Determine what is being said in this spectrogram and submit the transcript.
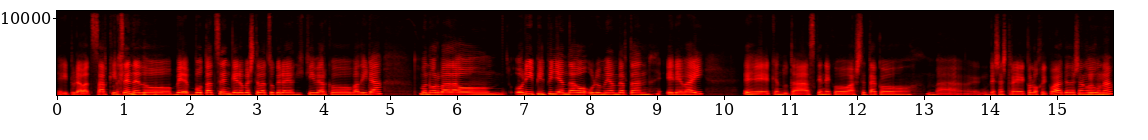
egitura bat zarkitzen edo botatzen gero beste batzuk eragiki beharko badira. Bueno, hor badago hori pilpilean dago urumean bertan ere bai, e, kenduta azkeneko astetako ba, desastre ekologikoak edo esango duguna.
